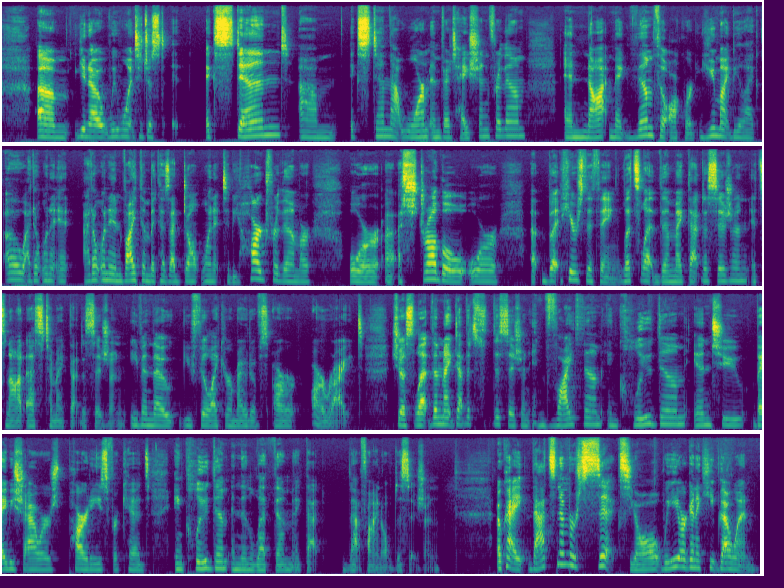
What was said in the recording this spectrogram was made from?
Um, you know, we want to just extend um, extend that warm invitation for them and not make them feel awkward. You might be like, "Oh, I don't want to I don't want to invite them because I don't want it to be hard for them or or a struggle or uh, but here's the thing, let's let them make that decision. It's not us to make that decision even though you feel like your motives are are right. Just let them make that decision, invite them, include them into baby showers, parties for kids, include them and then let them make that that final decision. Okay, that's number six, y'all. We are going to keep going.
